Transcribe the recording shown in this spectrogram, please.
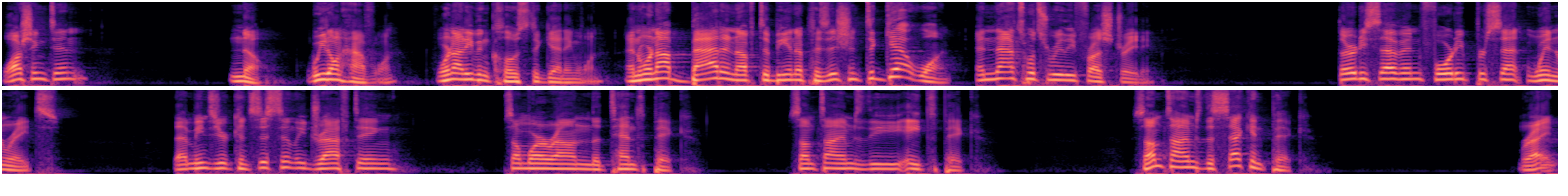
Washington, no, we don't have one. We're not even close to getting one. And we're not bad enough to be in a position to get one. And that's what's really frustrating. 37, 40% win rates. That means you're consistently drafting somewhere around the 10th pick, sometimes the 8th pick, sometimes the second pick. Right?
